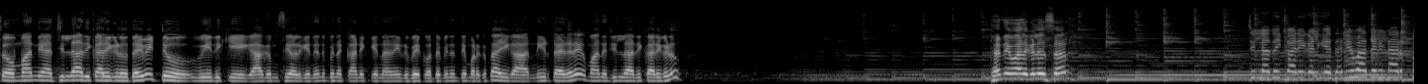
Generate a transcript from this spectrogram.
ಸೊ ಮಾನ್ಯ ಜಿಲ್ಲಾಧಿಕಾರಿಗಳು, ದಯವಿಟ್ಟು ವೇದಿಕೆಗೆ ಆಗಮಿಸಿ ಅವರಿಗೆ ನೆನಪಿನ ಕಾಣಿಕೆಯನ್ನ ನೀಡಬೇಕು ಅಂತ ವಿನಂತಿ ಮಾಡ್ಕೊತಾ ಈಗ ನೀಡ್ತಾ ಇದ್ದಾರೆ ಮಾನ್ಯ ಜಿಲ್ಲಾಧಿಕಾರಿಗಳು. ಧನ್ಯವಾದಗಳು, ಸರ್. ಜಿಲ್ಲಾಧಿಕಾರಿಗಳಿಗೆ ಧನ್ಯವಾದಗಳನ್ನ ಅರ್ಪಿಸ್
